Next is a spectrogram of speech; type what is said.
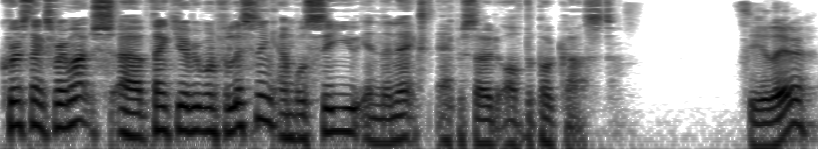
Chris, thanks very much. Uh, thank you everyone for listening, and we'll see you in the next episode of the podcast. See you later.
